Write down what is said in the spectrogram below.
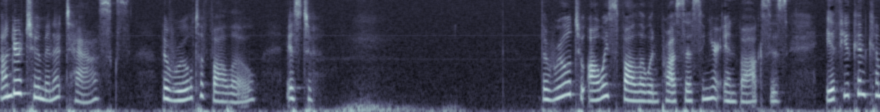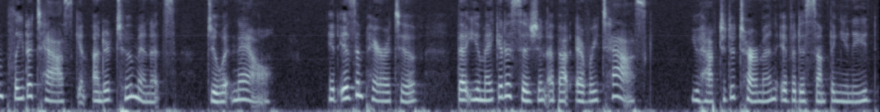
Under two minute tasks, the rule to follow is to the rule to always follow when processing your inbox is if you can complete a task in under two minutes, do it now. It is imperative that you make a decision about every task. You have to determine if it is something you need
